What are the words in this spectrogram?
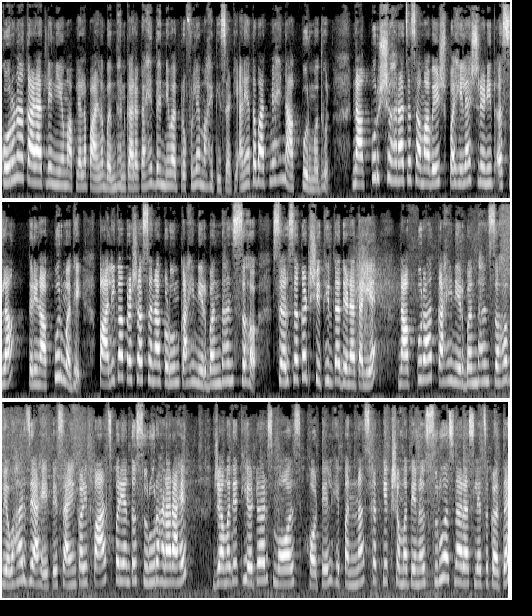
कोरोना काळातले नियम आपल्याला पाळणं बंधनकारक आहे. धन्यवाद प्रफुल्ल या माहितीसाठी. आणि आता बातमी आहे नागपूरमधून. नागपूर शहराचा समावेश पहिल्या श्रेणीत असला तरी नागपूरमध्ये पालिका प्रशासनाकडून काही निर्बंधांसह सरसकट शिथिलता देण्यात आली आहे. नागपुरात काही निर्बंधांसह व्यवहार जे आहे ते सायंकाळी पाच पर्यंत सुरू राहणार आहेत. ज्यामध्ये थिएटर्स मॉल्स हॉटेल हे पन्नास टक्के क्षमतेनं सुरू असणार असल्याचं कळतंय.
